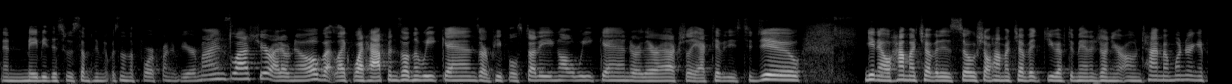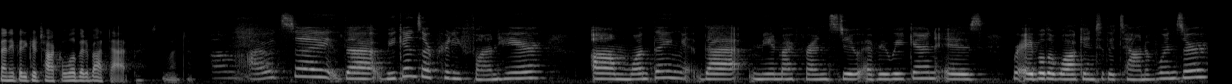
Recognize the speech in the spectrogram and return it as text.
and maybe this was something that was on the forefront of your minds last year. I don't know, but like, what happens on the weekends? Are people studying all weekend? Or there are actually activities to do? You know, how much of it is social? How much of it do you have to manage on your own time? I'm wondering if anybody could talk a little bit about that. Um, I would say that weekends are pretty fun here. Um, one thing that me and my friends do every weekend is we're able to walk into the town of Windsor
